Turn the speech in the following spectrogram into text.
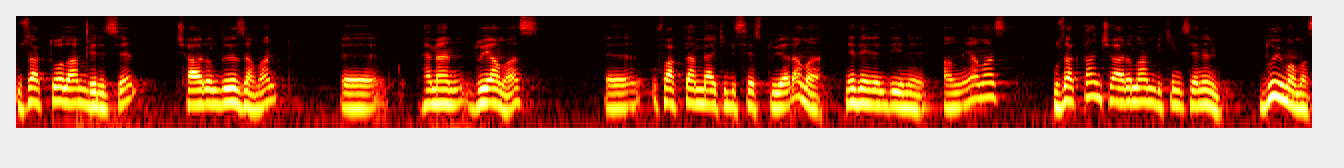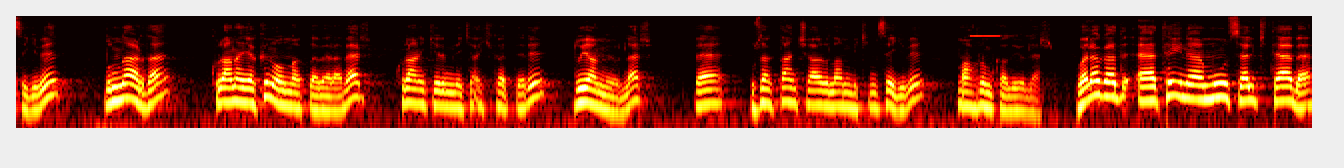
uzakta olan birisi çağrıldığı zaman e, hemen duyamaz. E, ufaktan belki bir ses duyar ama ne denildiğini anlayamaz. Uzaktan çağrılan bir kimsenin duymaması gibi bunlar da Kur'an'a yakın olmakla beraber Kur'an-ı Kerim'deki hakikatleri duyamıyorlar ve uzaktan çağrılan bir kimse gibi mahrum kalıyorlar. Ve lekad eteyna Musa'l kitabe.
